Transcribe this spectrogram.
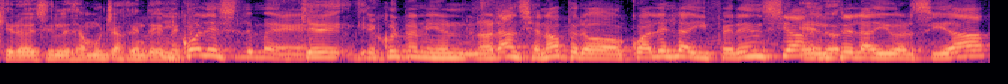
quiero decirles a mucha gente que ¿Y me. cuál es, eh, disculpen mi ignorancia, ¿no? Pero ¿cuál es la diferencia El- entre la diversidad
